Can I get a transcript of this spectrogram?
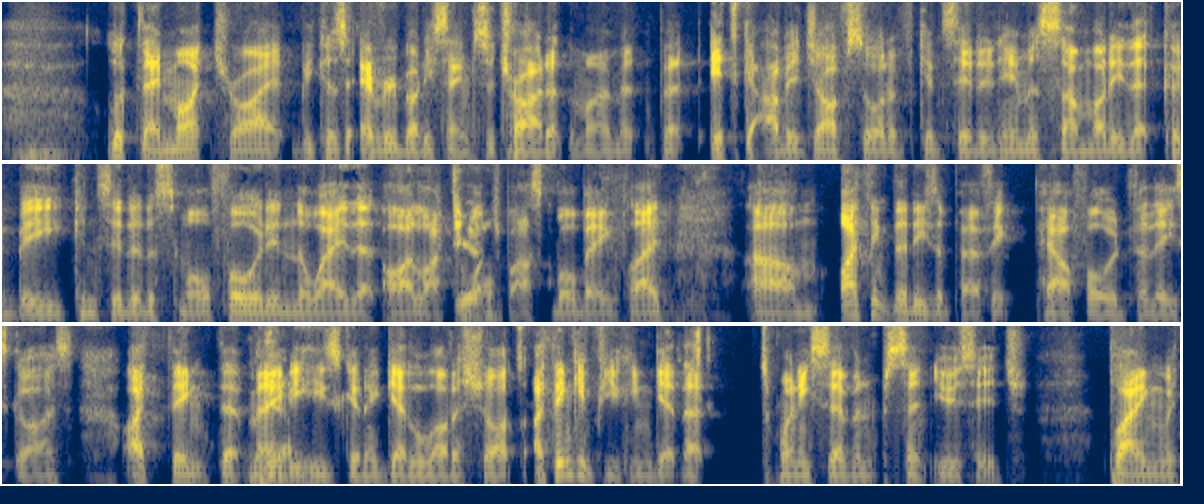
Look, they might try it because everybody seems to try it at the moment, but it's garbage. I've sort of considered him as somebody that could be considered a small forward in the way that I like to Yeah. watch basketball being played. Um, I think that he's a perfect power forward for these guys. I think that Yeah. maybe he's going to get a lot of shots. I think if you can get that 27% usage playing with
